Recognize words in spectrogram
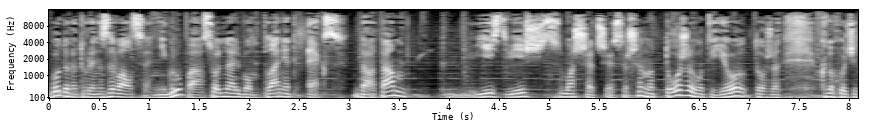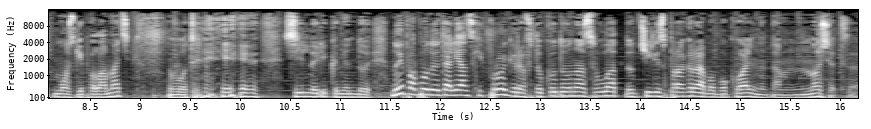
года, который назывался не группа, а сольный альбом Planet X. Да, там есть вещь сумасшедшая совершенно тоже вот ее тоже кто хочет мозги поломать вот сильно рекомендую ну и по поводу итальянских прогеров то куда у нас Влад ну, через программу буквально там носят э,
